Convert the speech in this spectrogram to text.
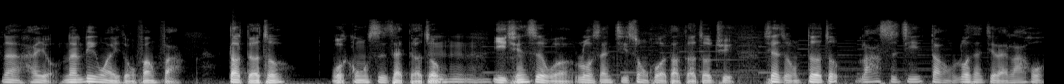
那还有那另外一种方法，到德州，我公司在德州，嗯嗯，以前是我洛杉矶送货到德州去，现在从德州拉司机到洛杉矶来拉货。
